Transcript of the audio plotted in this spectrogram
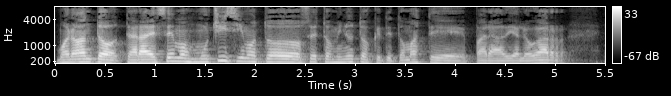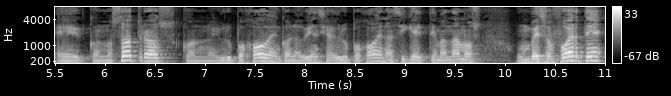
Bueno, Anto, te agradecemos muchísimo todos estos minutos que te tomaste para dialogar eh, con nosotros, con el grupo joven, con la audiencia del grupo joven, así que te mandamos un beso fuerte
